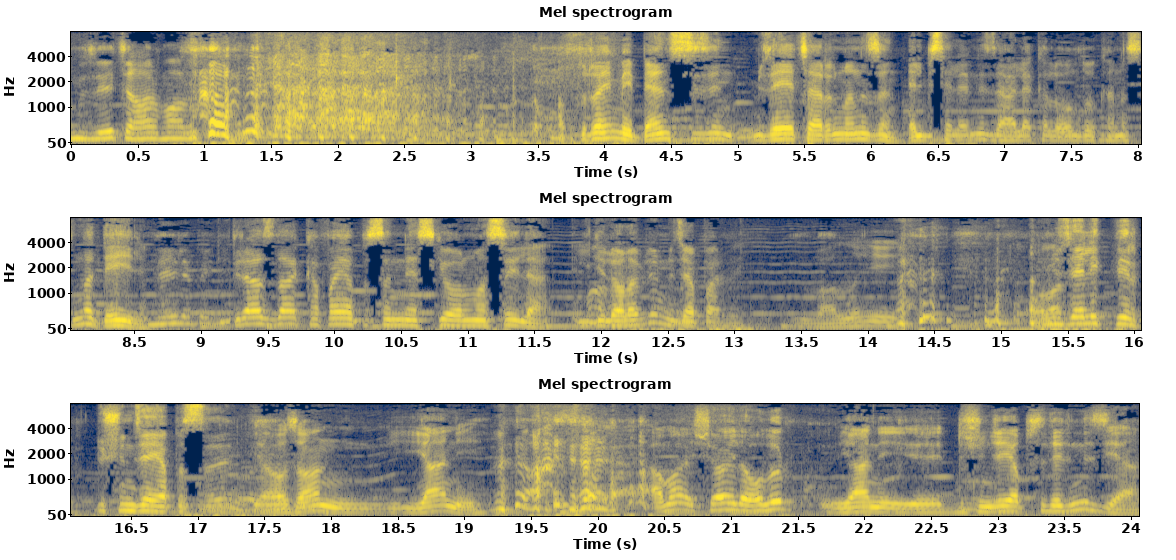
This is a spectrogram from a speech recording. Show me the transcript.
müzeye çağırmazlar. Abdurrahim Bey ben sizin müzeye çağrılmanızın elbiselerinizle alakalı olduğu kanısında değilim. Neyle peki? Biraz daha kafa yapısının eski olmasıyla ilgili olabilir mi Cabbar Bey? Vallahi Müzelik bir düşünce yapısı. ya o zaman yani ama şöyle olur yani e, düşünce yapısı dediniz ya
